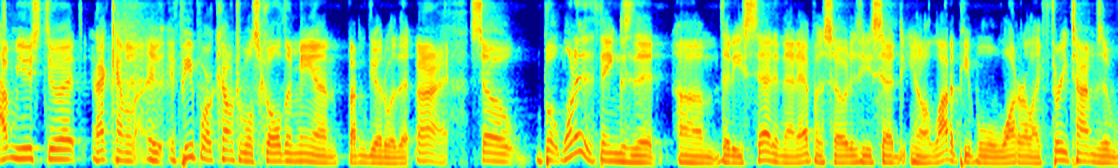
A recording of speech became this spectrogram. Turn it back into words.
I'm used to it. And I kind of, if people are comfortable scolding me, I'm, I'm good with it. All right. So, but one of the things that um, that he said in that episode is he said, you know, a lot of people will water like three times a,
